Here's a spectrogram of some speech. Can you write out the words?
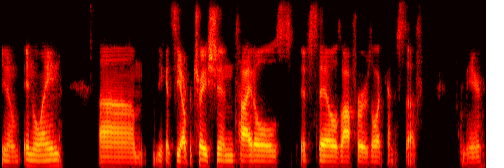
you know in the lane. Um, you can see arbitration titles if sales offers all that kind of stuff from here.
